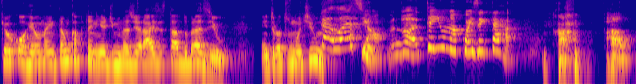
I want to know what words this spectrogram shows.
que ocorreu na então capitania de Minas Gerais, estado do Brasil. Entre outros motivos. É assim, ó, tem uma coisa aí que tá errada. Fala.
